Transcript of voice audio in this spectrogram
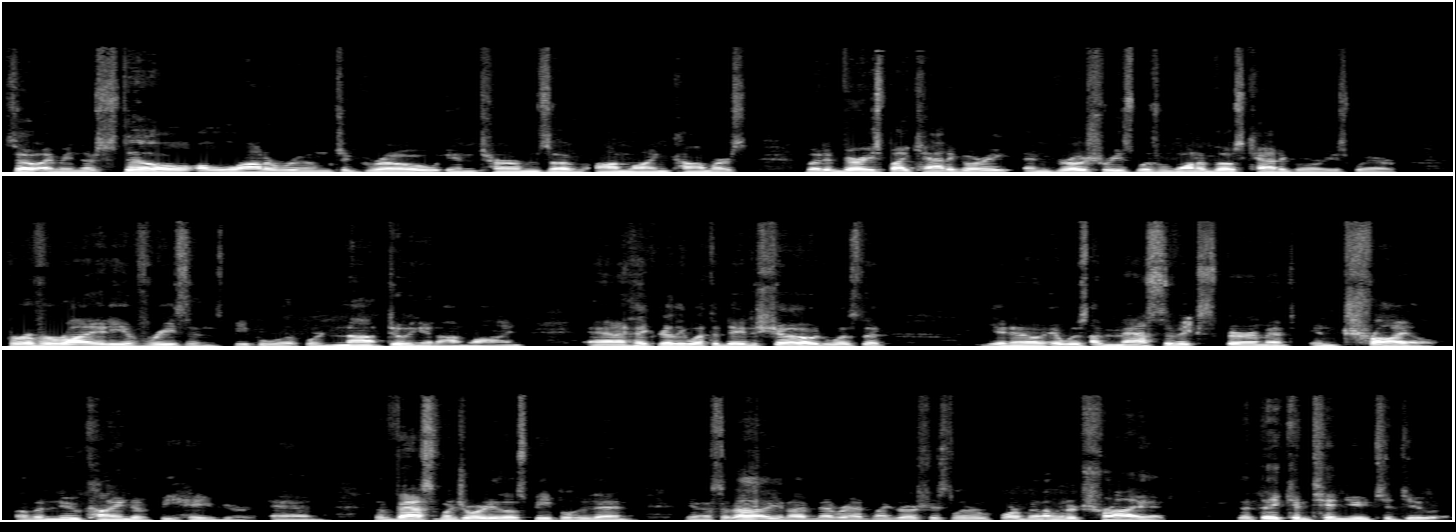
So, I mean, there's still a lot of room to grow in terms of online commerce, but it varies by category. And groceries was one of those categories where, for a variety of reasons, people were, were not doing it online. And I think really what the data showed was that, you know, it was a massive experiment in trial of a new kind of behavior. And the vast majority of those people who then, you know, said, oh, you know, I've never had my groceries delivered before, but I'm going to try it, that they continue to do it.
